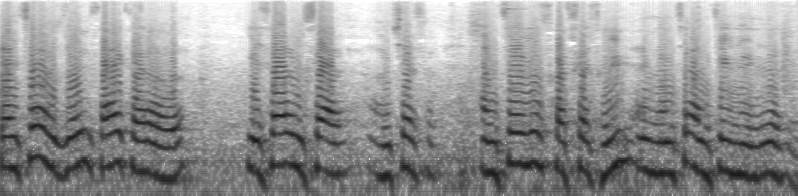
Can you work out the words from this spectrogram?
त्यांच्याबद्दल काय करावं? याचा विचार. आमच्या अंतर्गत पक्षात होईल आणि नंतर होईल.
